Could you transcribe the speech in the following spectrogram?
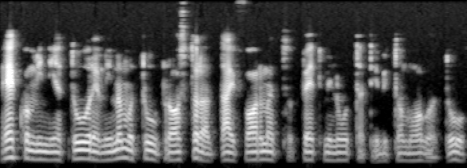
eko minijature, mi imamo tu prostora, taj format od 5 minuta, ti bi to mogao tu,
